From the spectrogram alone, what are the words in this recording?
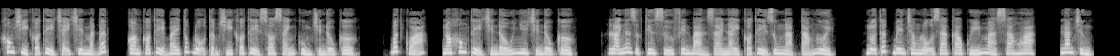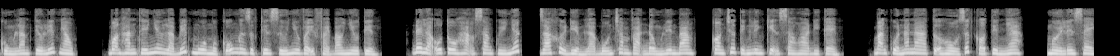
không chỉ có thể chạy trên mặt đất, còn có thể bay tốc độ thậm chí có thể so sánh cùng chiến đấu cơ. Bất quá, nó không thể chiến đấu như chiến đấu cơ. Loại ngân dực thiên sứ phiên bản dài này có thể dung nạp 8 người. Nội thất bên trong lộ ra cao quý mà xa hoa, Nam Trừng cùng Lam Tiêu liếc nhau. Bọn hắn thế nhưng là biết mua một cỗ ngân dực thiên sứ như vậy phải bao nhiêu tiền. Đây là ô tô hạng sang quý nhất, giá khởi điểm là 400 vạn đồng liên bang, còn chưa tính linh kiện xa hoa đi kèm. Bạn của Nana tựa hồ rất có tiền nha, mời lên xe.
